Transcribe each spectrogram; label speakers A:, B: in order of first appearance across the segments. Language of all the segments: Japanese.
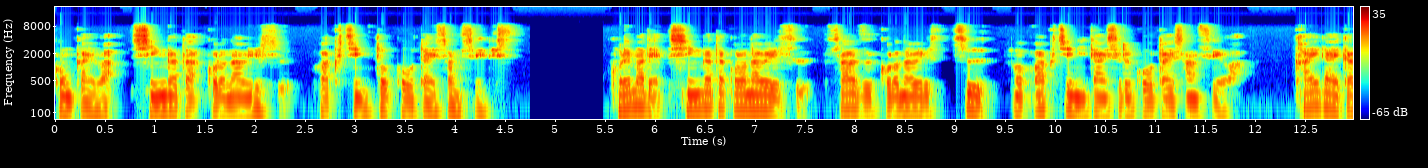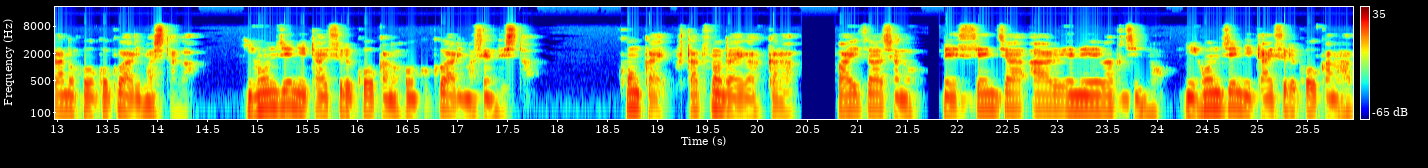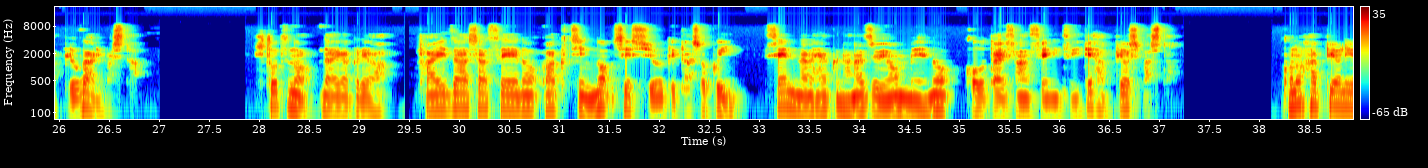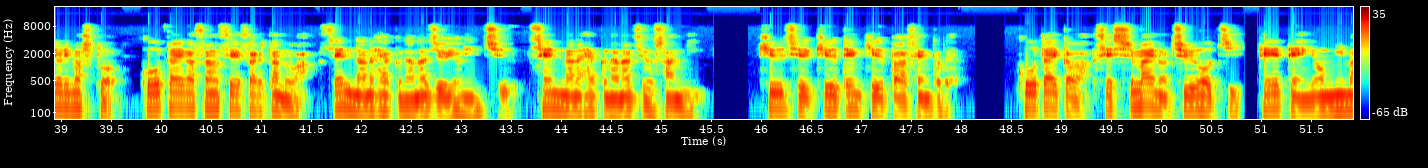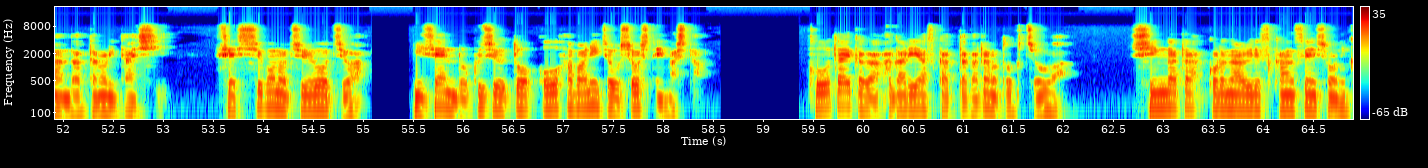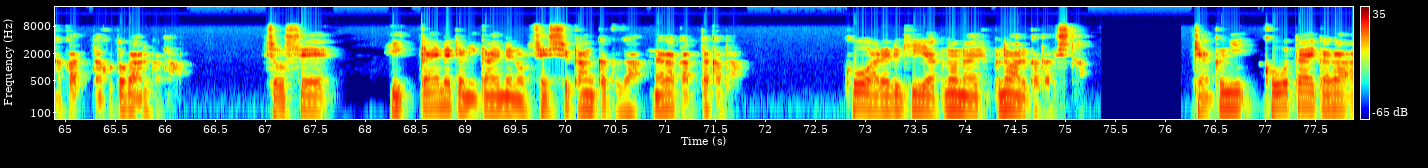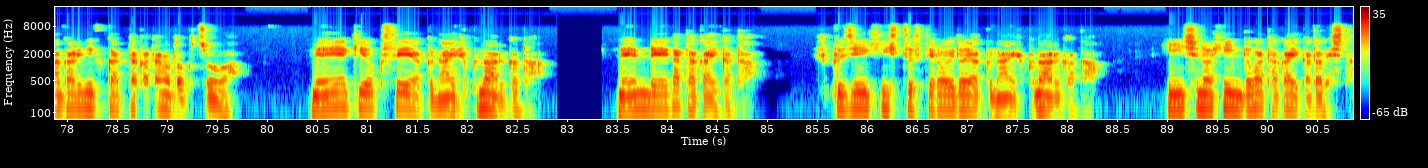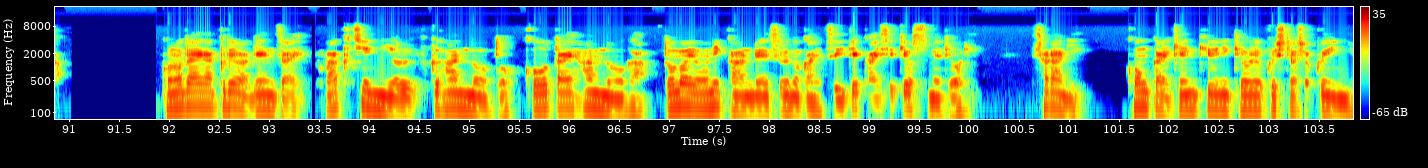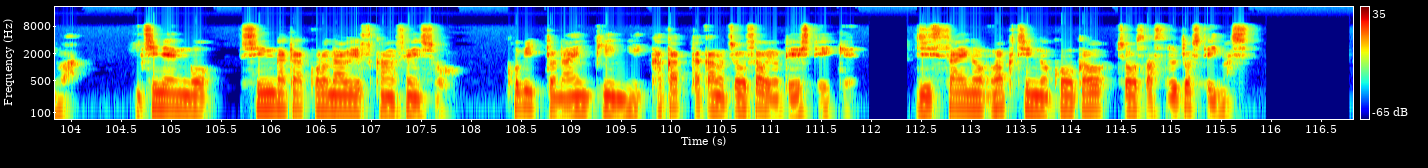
A: 今回は新型コロナウイルス、ワクチンと抗体産生です。これまで新型コロナウイルス、SARS コロナウイルス2のワクチンに対する抗体産生は、海外からの報告はありましたが、日本人に対する効果の報告はありませんでした。今回、2つの大学からファイザー社のメッセンジャー RNA ワクチンの日本人に対する効果の発表がありました。一つの大学では、ファイザー社製のワクチンの接種を受けた職員1774名の抗体賛成について発表しました。この発表によりますと、抗体が賛成されたのは1774人中1773人、99.9%で、抗体価は接種前の中央値0.4未満だったのに対し、接種後の中央値は2060と大幅に上昇していました。抗体価が上がりやすかった方の特徴は、新型コロナウイルス感染症にかかったことがある方、女性、1回目と2回目の接種間隔が長かった方、抗アレルギー薬の内服のある方でした。逆に抗体価が上がりにくかった方の特徴は、免疫抑制薬内服のある方、年齢が高い方、副腎皮質ステロイド薬内服のある方、飲酒の頻度が高い方でした。この大学では現在、ワクチンによる副反応と抗体反応がどのように関連するのかについて解析を進めており、さらに今回研究に協力した職員には、1年後、新型コロナウイルス感染症 COVID-19 にかかったかの調査を予定していて、実際のワクチンの効果を調査するとしています。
